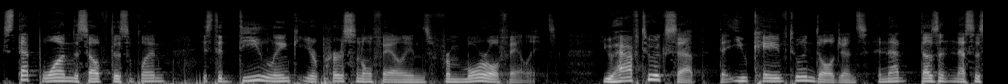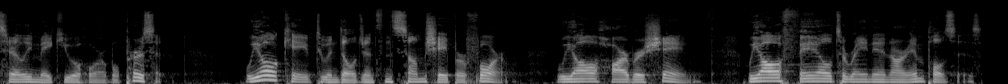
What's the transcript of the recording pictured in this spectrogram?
Step one to self discipline is to de link your personal failings from moral failings you have to accept that you cave to indulgence, and that doesn't necessarily make you a horrible person. We all cave to indulgence in some shape or form. We all harbor shame. We all fail to rein in our impulses.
